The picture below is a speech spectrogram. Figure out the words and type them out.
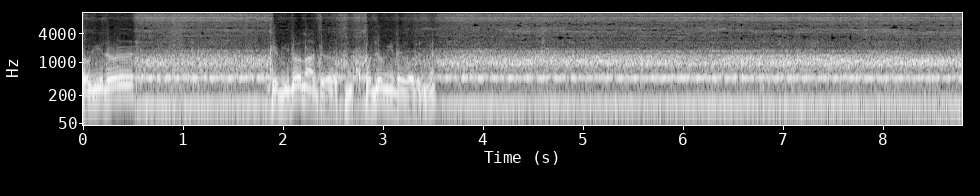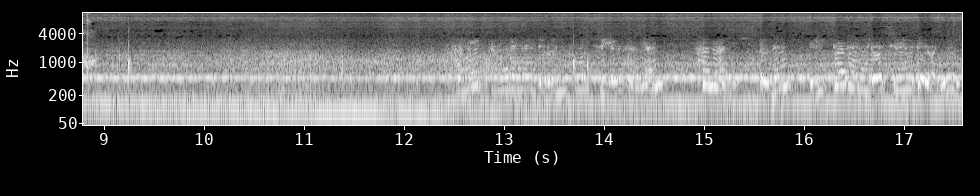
여기를 밀어놔줘요. 그럼 고정이 되거든요. 전액 전면을 누른 후 주유하면 1,000원 또는 리터 단위로 주유되오니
